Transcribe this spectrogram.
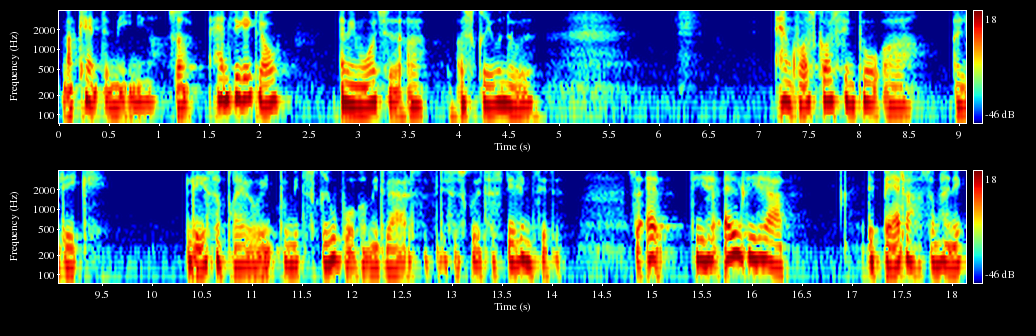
markante meninger. Så han fik ikke lov af min mor til at, at skrive noget. Han kunne også godt finde på at, at lægge læserbreve ind på mit skrivebord på mit værelse, fordi så skulle jeg tage stilling til det. Så al de her, alle de her debatter, som han ikke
